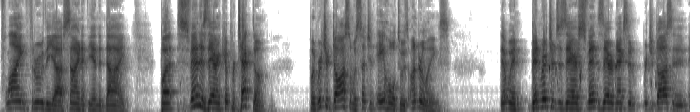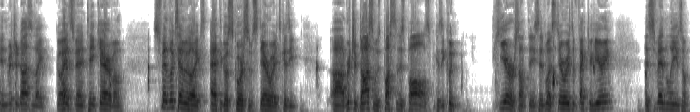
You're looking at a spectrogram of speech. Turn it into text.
flying through the uh, sign at the end and dying. But Sven is there and could protect him but Richard Dawson was such an a hole to his underlings that when Ben Richards is there, Sven's there next to Richard Dawson, and, and Richard Dawson's like, "Go ahead, Sven, take care of him." Sven looks at me like, "I have to go score some steroids because he." Uh, Richard Dawson was busting his balls because he couldn't hear or something. He said, "What steroids affect your hearing?" And Sven leaves him.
